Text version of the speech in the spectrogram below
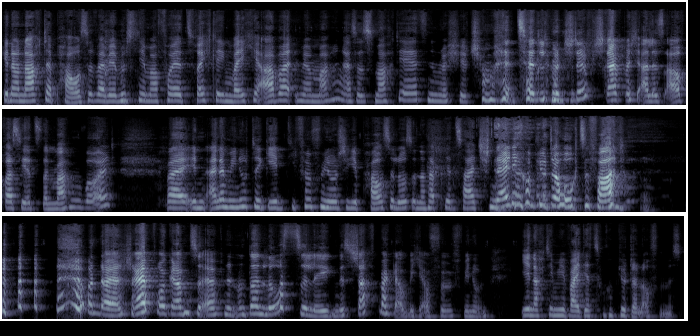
Genau, nach der Pause, weil wir müssen hier mal vorher zurechtlegen, welche Arbeiten wir machen. Also das macht ihr jetzt, nehmt euch jetzt schon mal Zettel und Stift, schreibt euch alles auf, was ihr jetzt dann machen wollt. Weil in einer Minute geht die fünfminütige Pause los und dann habt ihr Zeit, schnell den Computer hochzufahren und euer Schreibprogramm zu öffnen und dann loszulegen. Das schafft man, glaube ich, auf fünf Minuten je nachdem, wie weit ihr zum Computer laufen müsst.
